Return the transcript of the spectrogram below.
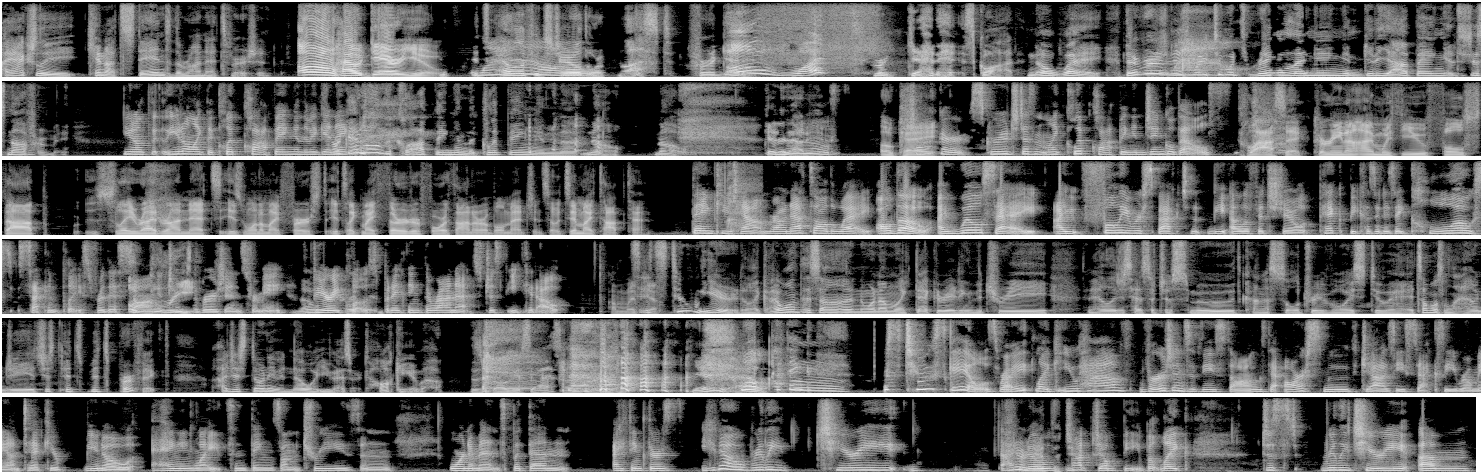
I actually cannot stand the Ronettes version. oh, how dare you! It's Ella Fitzgerald or bust. Forget Oh, it. what? Forget it, squad. No way. Their version is way too much ring a linging and giddy yapping. It's just not for me. You don't th- you don't like the clip clapping in the beginning? Forget all the clapping and the clipping and the, no, no. Get it out of here. Okay, Shocker. Scrooge doesn't like clip clapping and jingle bells. classic. Karina, I'm with you. Full stop. Sleigh Ride Ronettes is one of my first. It's like my third or fourth honorable mention, so it's in my top ten. Thank you, Town. Ronettes all the way. Although I will say I fully respect the- the Ella Fitzgerald pick because it is a close second place for this song in terms of versions for me. No, Very agreed. close. But I think the Ronettes just eke it out. I'm with It's, you. it's too weird. Like I want this on when I'm like decorating the tree, and Ella just has such a smooth, kind of sultry voice to it. It's almost loungy. It's just it's it's perfect. I just don't even know what you guys are talking about. This bogus ass. Get it well. I think there's two scales, right? Like you have versions of these songs that are smooth, jazzy, sexy, romantic. You're, you know, hanging lights and things on the trees and ornaments. But then I think there's, you know, really cheery, I don't Forget know, the not jumpy, but like just really cheery, um,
